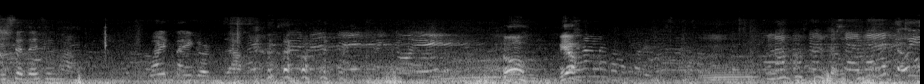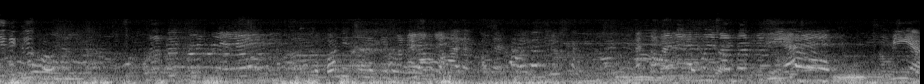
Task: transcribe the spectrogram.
Isa sa White tiger black. Oh, Mia! Mm. Mia? Mia.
